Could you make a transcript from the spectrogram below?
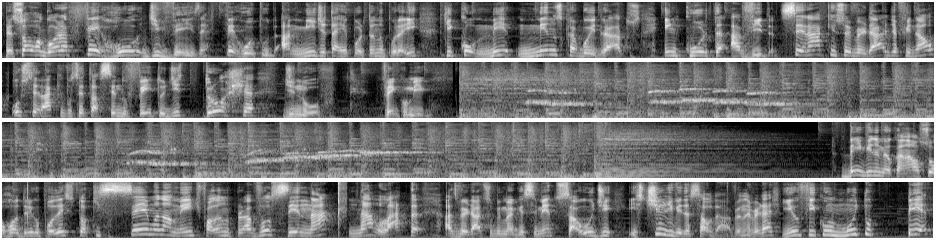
Pessoal, agora ferrou de vez, né? Ferrou tudo. A mídia está reportando por aí que comer menos carboidratos encurta a vida. Será que isso é verdade afinal? Ou será que você está sendo feito de trouxa de novo? Vem comigo. Bem-vindo ao meu canal, sou Rodrigo Polesse, estou aqui semanalmente falando para você na, na lata as verdades sobre emagrecimento, saúde, estilo de vida saudável, não é verdade? E eu fico muito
